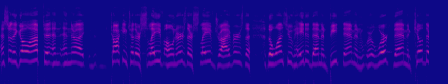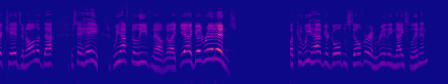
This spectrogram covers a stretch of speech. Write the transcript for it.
And so they go up to, and, and they're like talking to their slave owners, their slave drivers, the, the ones who've hated them and beat them and worked them and killed their kids and all of that. They say, hey, we have to leave now. And they're like, yeah, good riddance. But could we have your gold and silver and really nice linen?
